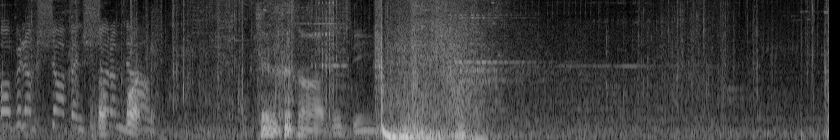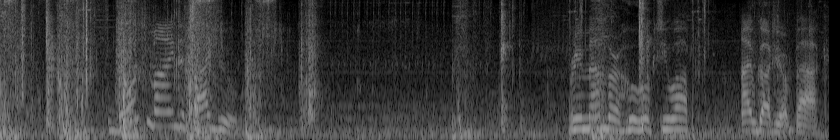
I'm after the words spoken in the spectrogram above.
Open up shop and shut them fuck? down. Everything. Don't mind if I do. Remember who hooked you up. I've got your back.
